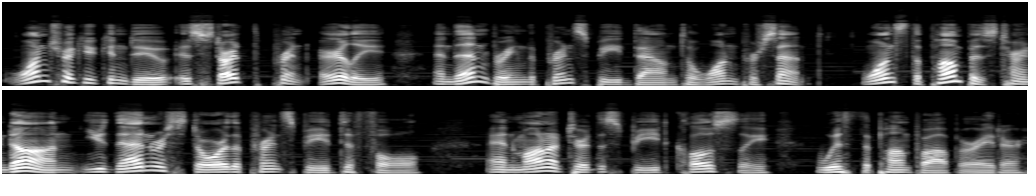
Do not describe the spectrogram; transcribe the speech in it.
One trick you can do is start the print early and then bring the print speed down to 1%. Once the pump is turned on, you then restore the print speed to full and monitor the speed closely with the pump operator.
